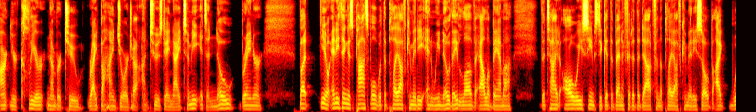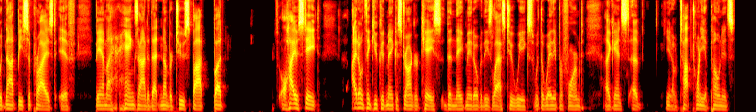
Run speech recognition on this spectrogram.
aren't your clear number 2 right behind Georgia on Tuesday night. To me, it's a no-brainer. But, you know, anything is possible with the playoff committee and we know they love Alabama. The Tide always seems to get the benefit of the doubt from the playoff committee, so I would not be surprised if Bama hangs on to that number 2 spot, but Ohio State I don't think you could make a stronger case than they've made over these last two weeks with the way they performed against, uh, you know, top 20 opponents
